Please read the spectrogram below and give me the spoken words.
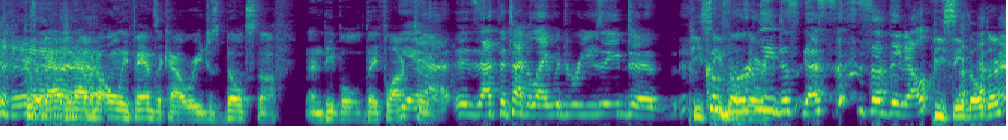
Because imagine having an OnlyFans account where you just build stuff and people they flock to Yeah, is that the type of language we're using to. PC covertly builder. discuss something else? PC builder?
